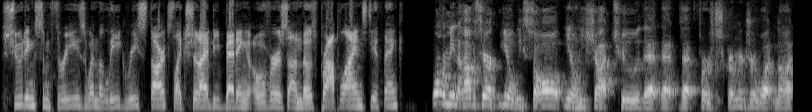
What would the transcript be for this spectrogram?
shooting some threes when the league restarts? Like, should I be betting overs on those prop lines? Do you think? Well, I mean, obviously, you know, we saw, you know, he shot two that that that first scrimmage or whatnot.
